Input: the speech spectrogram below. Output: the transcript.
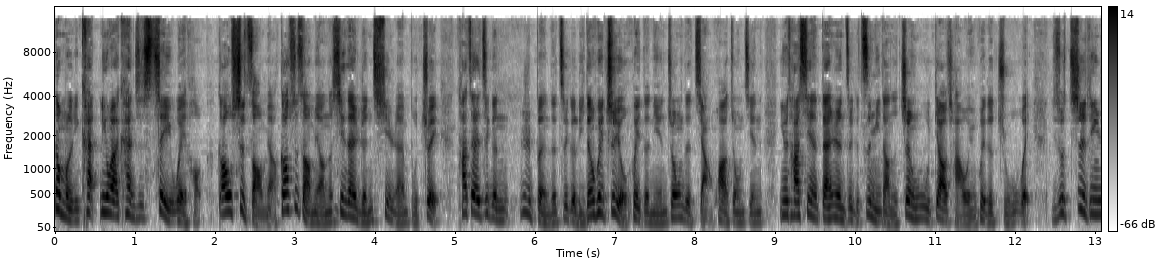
那么你看，另外看是这一位哈高市早苗，高市早苗呢现在人气仍然不坠。他在这个日本的这个李登辉智友会的年终的讲话中间，因为他现在担任这个自民党的政务调查委员会的主委，也就是制定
